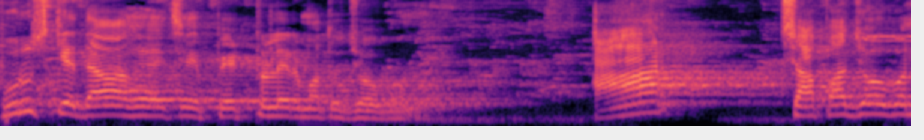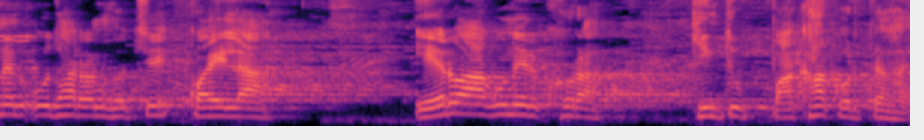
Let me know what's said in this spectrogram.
পুরুষকে দেওয়া হয়েছে পেট্রোলের মতো যৌবন। আর চাপা যৌবনের উদাহরণ হচ্ছে কয়লা। এরও আগুনের খোরা কিন্তু পাখা করতে হয়।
